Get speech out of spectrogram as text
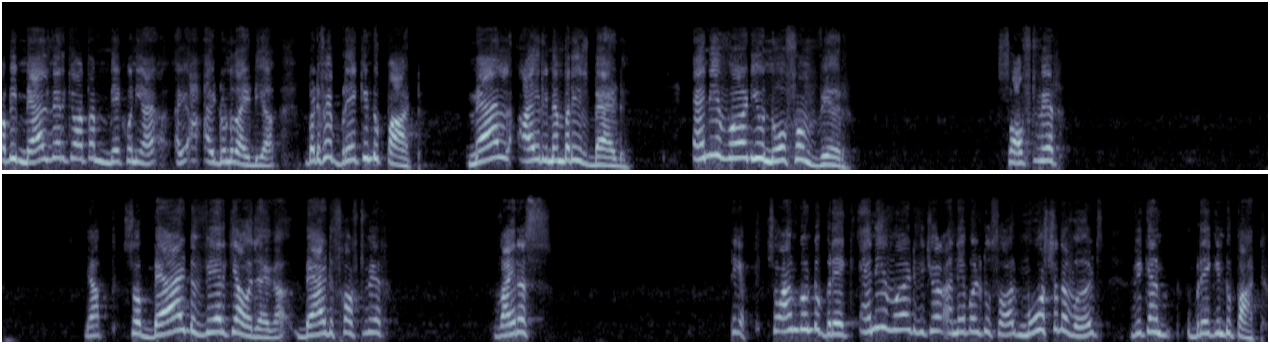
अभी malware क्या होता है मेरे को नहीं don't know the idea. But if I break into part, mal I remember is bad. Any word you know from where? Software. Yeah. So bad where क्या हो जाएगा? Bad software. Virus. ठीक है. So I'm going to break any word which you are unable to solve. Most of the words we can break into part.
